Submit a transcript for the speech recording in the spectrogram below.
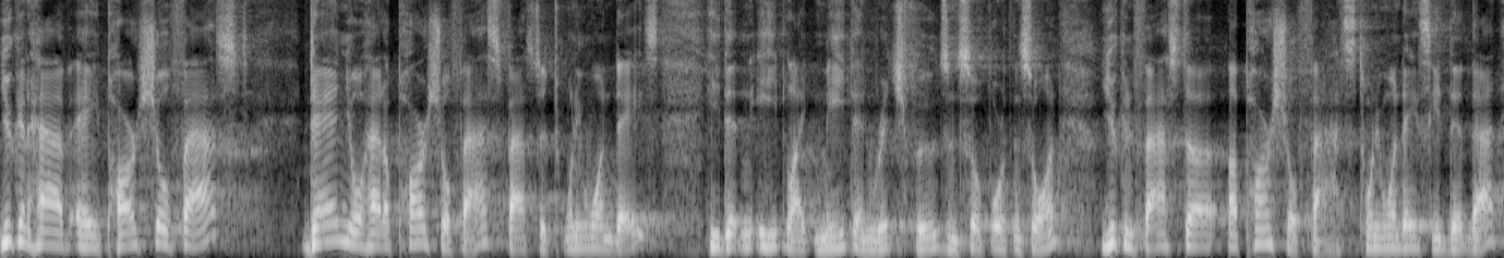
You can have a partial fast. Daniel had a partial fast, fasted 21 days. He didn't eat like meat and rich foods and so forth and so on. You can fast a, a partial fast. 21 days he did that,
